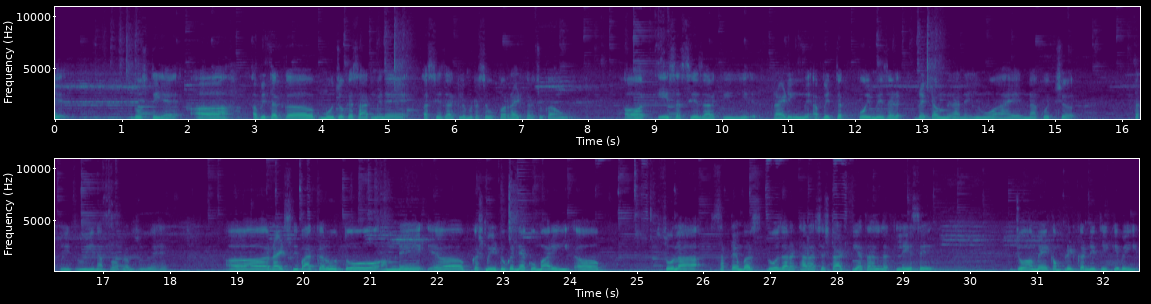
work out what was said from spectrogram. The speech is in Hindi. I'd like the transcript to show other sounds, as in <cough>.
दोस्ती है। आ, अभी तक मोजो के साथ मैंने अस्सी हज़ार किलोमीटर से ऊपर राइड कर चुका हूँ और इस अस्सी हज़ार की राइडिंग में अभी तक कोई मेजर ब्रेकडाउन मेरा नहीं हुआ है। ना कुछ तकलीफ़ हुई ना प्रॉब्लम्स हुए हैं। राइड्स की बात करूँ तो हमने कश्मीर टू कन्याकुमारी 16 सितंबर 2018 से स्टार्ट किया था ले से, जो हमें कंप्लीट करनी थी कि भाई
